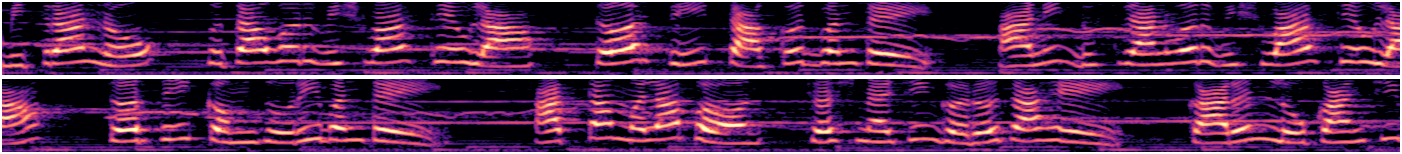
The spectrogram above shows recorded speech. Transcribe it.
मित्रांनो स्वतःवर विश्वास ठेवला तर ती ताकद बनते आणि दुसऱ्यांवर विश्वास ठेवला तर ती कमजोरी बनते. आता मला पण चष्म्याची गरज आहे. कारण लोकांची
